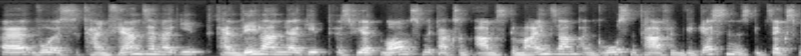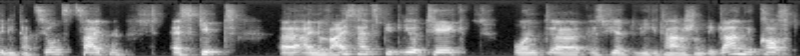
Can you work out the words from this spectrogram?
äh, wo es kein Fernseher mehr gibt, kein WLAN mehr gibt. Es wird morgens, mittags und abends gemeinsam an großen Tafeln gegessen. Es gibt sechs Meditationszeiten. Es gibt äh, eine Weisheitsbibliothek und äh, es wird vegetarisch und vegan gekocht.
